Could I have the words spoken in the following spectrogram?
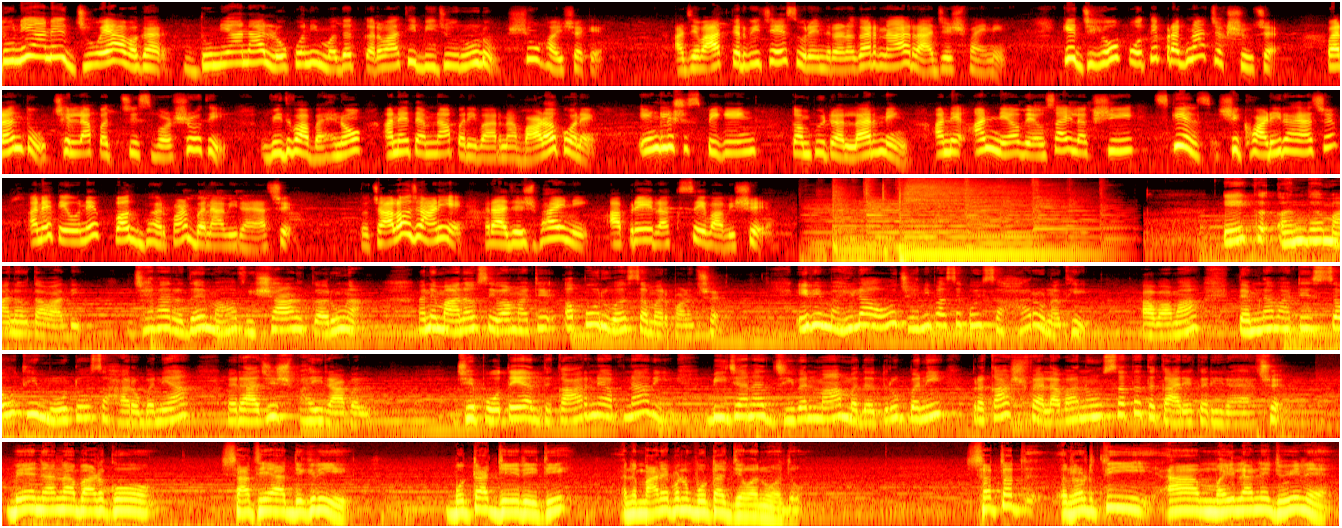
દુનિયાને જોયા વગર દુનિયાના લોકોની મદદ કરવાથી બીજું રૂડું શું હોઈ શકે? આજે વાત કરવી છે સુરેન્દ્રનગરના રાજેશભાઈની, કે જેઓ પોતે પ્રજ્ઞાચક્ષુ છે. પરંતુ છેલ્લા પચીસ વર્ષોથી વિધવા બહેનો અને તેમના પરિવારના બાળકોને ઇંગ્લિશ સ્પીકિંગ કમ્પ્યુટર લર્નિંગ અને અન્ય વ્યવસાયલક્ષી સ્કિલ્સ શીખવાડી રહ્યા છે અને તેઓને પગભર પણ બનાવી રહ્યા છે. તો ચાલો જાણીએ રાજેશભાઈની આ પ્રેરક સેવા વિશે. એક અંધ માનવતાવાદી જેના હૃદયમાં વિશાળ કરુણા અને માનવ સેવા માટે અપૂર્વ સમર્પણ છે. એવી મહિલાઓ જેની પાસે કોઈ સહારો નથી. આવામાં તેમના માટે સૌથી મોટો સહારો બન્યા રાજેશભાઈ રાવલ, જે પોતે અંધકારને અપનાવી બીજાના જીવનમાં મદદરૂપ બની પ્રકાશ ફેલાવવાનું સતત કાર્ય કરી રહ્યા છે. બે નાના બાળકો સાથે આ દીકરી બોટાદ જઈ રહી હતી અને મારે પણ બોટાદ જવાનું હતું. સતત રડતી આ મહિલાને જોઈને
